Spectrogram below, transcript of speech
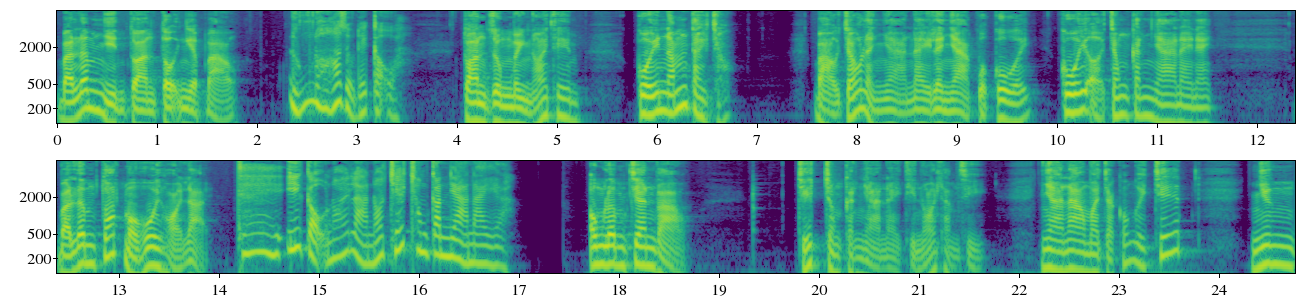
Bà Lâm nhìn Toàn tội nghiệp bảo. Đúng nó rồi đấy cậu à. Toàn dùng mình nói thêm. Cô ấy nắm tay cháu. Bảo cháu là nhà này là nhà của cô ấy. Cô ấy ở trong căn nhà này này. Bà Lâm toát mồ hôi hỏi lại. Thế ý cậu nói là nó chết trong căn nhà này à? Ông Lâm chen vào. Chết trong căn nhà này thì nói làm gì? Nhà nào mà chả có người chết. Nhưng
